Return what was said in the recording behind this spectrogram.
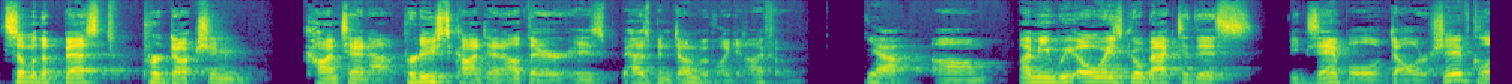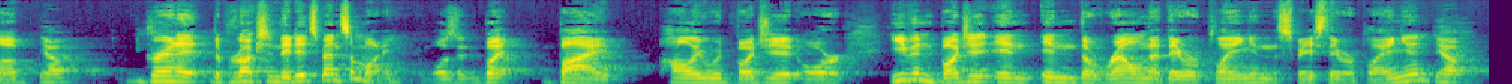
some of the best production content out produced content out there is has been done with like an iPhone. Yeah. Um, I mean, we always go back to this example of Dollar Shave Club. Yep. Granted, the production they did spend some money. It wasn't, but by Hollywood budget or even budget in in the realm that they were playing in, the space they were playing in, Yep.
